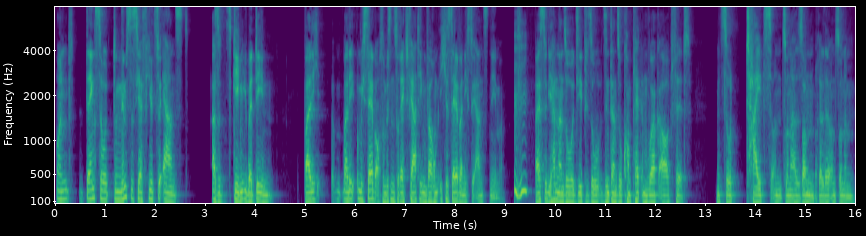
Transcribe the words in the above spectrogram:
und denk so, du nimmst es ja viel zu ernst. Also gegenüber denen. Weil ich, weil ich, um mich selber auch so ein bisschen zu rechtfertigen, warum ich es selber nicht so ernst nehme. Mhm. Weißt du, die haben dann so, die so, sind dann so komplett im Workout-Fit mit so Tights und so einer Sonnenbrille und so einem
